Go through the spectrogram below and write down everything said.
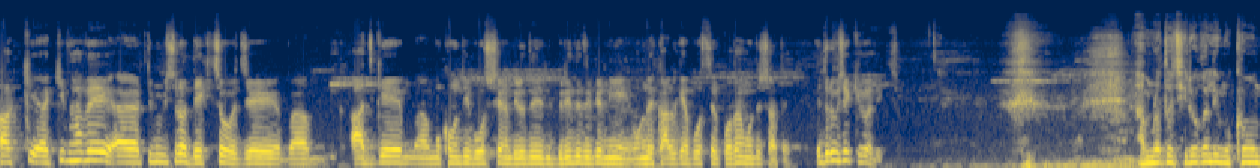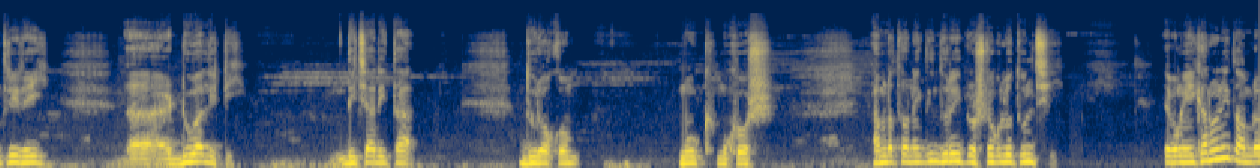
আহ, কি- আহ, তুমি বিষয়টা দেখছ যে আজকে মুখ্যমন্ত্রী বসছেন বিরোধী বিরোধীদেরকে নিয়ে অন্য কালকে বসছেন প্রধানমন্ত্রীর সাথে? এই দুটো বিষয় কীভাবে দেখছ? আমরা তো চিরকালই মুখ্যমন্ত্রীর এই ডুয়ালিটি দ্বিচারিতা, দুরকম, মুখ, মুখোশ, আমরা তো অনেক দিন ধরে এই প্রশ্নগুলো তুলছি। এবং এই কারণেই তো আমরা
